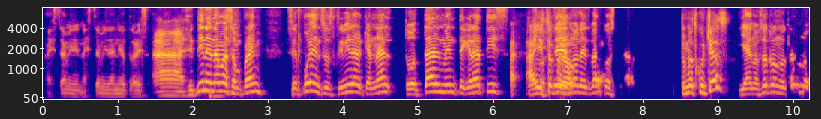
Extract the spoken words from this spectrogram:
ahí está, miren, ahí está mi Dani otra vez. Ah, si tienen Amazon Prime, se pueden suscribir al canal totalmente gratis. Ah, ahí está, pero no les va a costar. ¿Tú me escuchas? Y a nosotros nos dan unos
